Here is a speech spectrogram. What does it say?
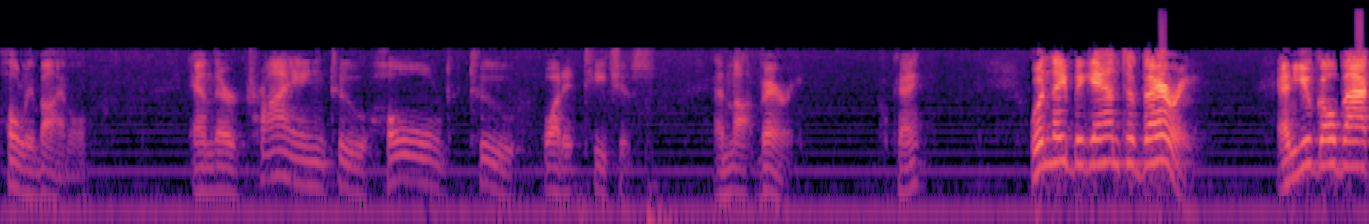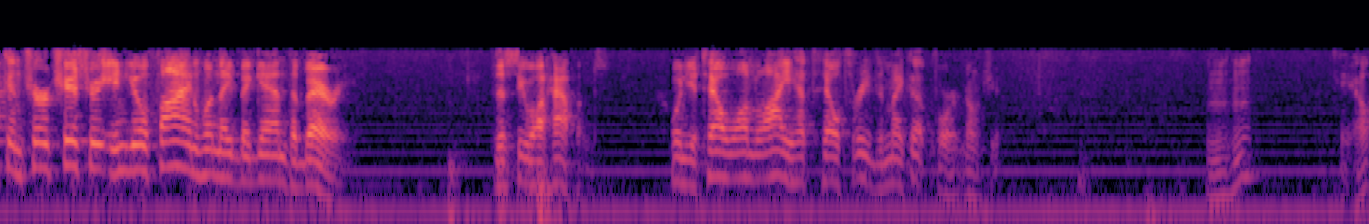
Holy Bible. And they're trying to hold to what it teaches and not vary. Okay? When they began to vary, and you go back in church history and you'll find when they began to vary. Just see what happens. When you tell one lie, you have to tell three to make up for it, don't you? Mm-hmm. Yeah.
